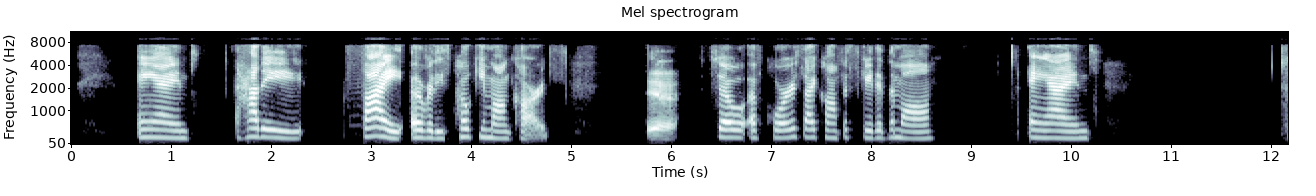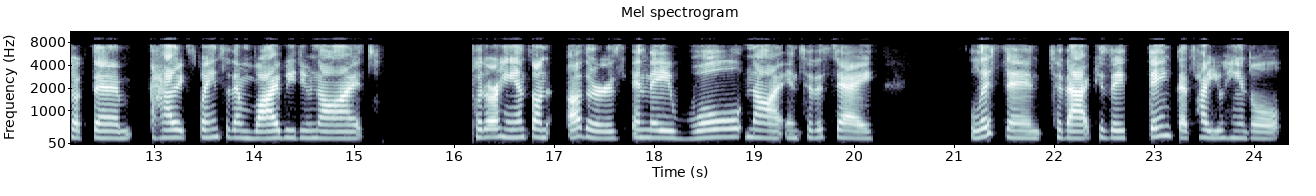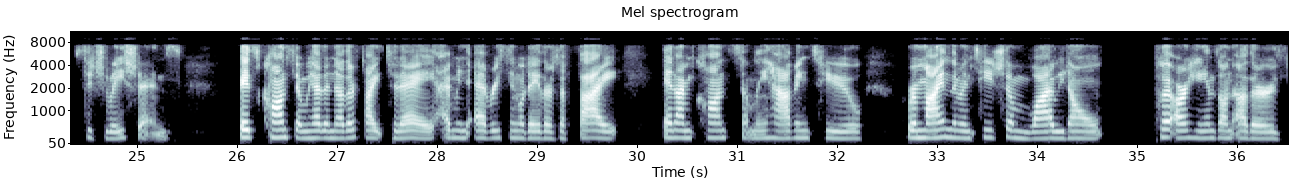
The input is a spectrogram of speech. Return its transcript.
and had a fight over these Pokemon cards. Yeah. So of course I confiscated them all and took them, had to explain to them why we do not put our hands on others and they will not and to this day listen to that because they think that's how you handle situations. It's constant. We had another fight today. I mean, every single day there's a fight, and I'm constantly having to remind them and teach them why we don't put our hands on others.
